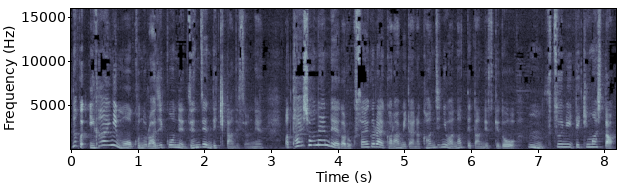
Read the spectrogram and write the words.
なんか意外にもこのラジコンね全然できたんですよね、まあ、対象年齢が6歳ぐらいからみたいな感じにはなってたんですけど、うん、普通にできました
